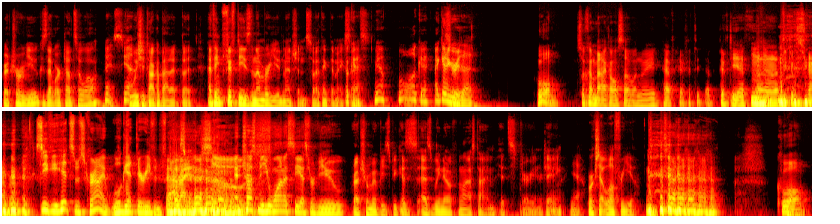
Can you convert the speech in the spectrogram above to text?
retro review because that worked out so well. Nice. Yeah. We should talk about it, but I think 50 is the number you'd mentioned, so I think that makes okay. sense. Yeah. Well, okay. I can agree with that. Cool. So come back also when we have our 50, 50th uh, Mm-hmm. YouTube subscriber. See, if you hit subscribe, we'll get there even faster. So, And trust me, you want to see us review retro movies because, as we know from last time, it's very entertaining. yeah, works out well for you. Cool.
